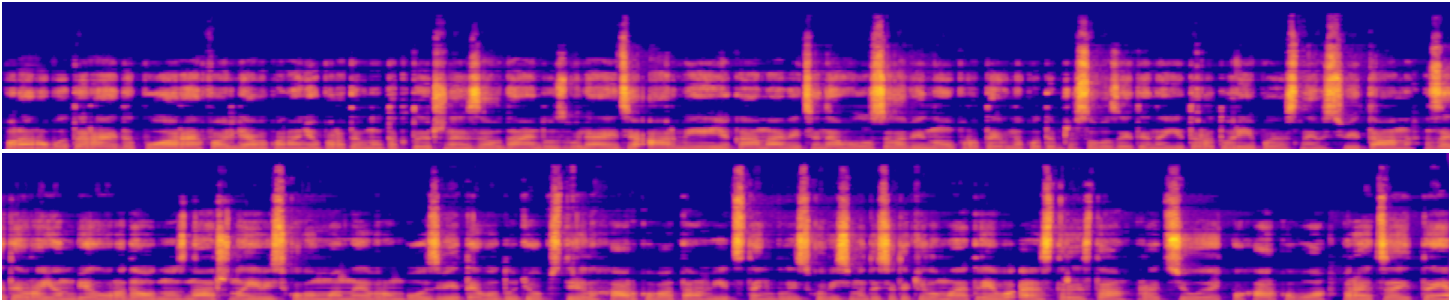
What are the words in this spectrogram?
Пора робити рейди по РФ для виконання оперативно-тактичних завдань. Дозволяється армії, яка навіть не оголосила війну противнику, тимчасово зайти на її території. Пояснив світан. Зайти в район Білгорода однозначно є військовим маневром, бо звідти ведуть обстріл Харкова. Там відстань близько 80 кілометрів. С 300 працюють по Харкову. Прицейти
